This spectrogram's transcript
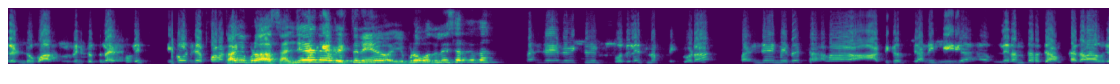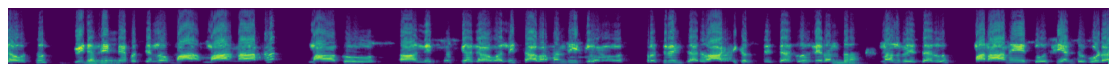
రెండు వాదనలు వినిపిస్తున్నాయి ఇంకోటి చెప్పాలంటే ఇప్పుడు సంజయ్ అనే వ్యక్తిని ఎప్పుడో వదిలేశారు కదా సంజయ్ అనే వ్యక్తిని వదిలేసినప్పటికీ కూడా సంజయ్ మీద చాలా ఆర్టికల్స్ కానీ మీడియా నిరంతర కథనాలు కావచ్చు వీటన్నిటి. నేపథ్యంలో మా మా నాన్న మాకు నిర్దోష్గా కావాలి. చాలా మంది ప్రచురించారు ఆర్టికల్స్ చేశారు నిరంతరం వేశారు. మా నాన్నే దోషి అంటూ కూడా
